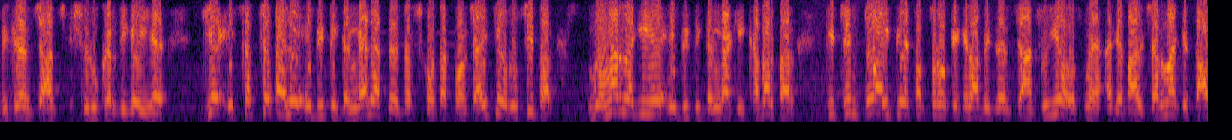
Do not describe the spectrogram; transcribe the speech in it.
विजिलेंस जाँच शुरू कर दी गई है। ये सबसे पहले एबीपी गंगा ने अपने दर्शकों तक पहुंचाई थी और उसी पर मोहर लगी है एबीपी गंगा की खबर पर कि जिन दो आईपीएस अफसरों के खिलाफ विजिलेंस जाँच हुई है, उसमें अजयपाल शर्मा के साथ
